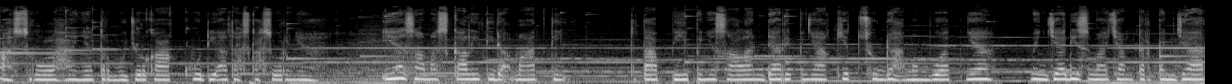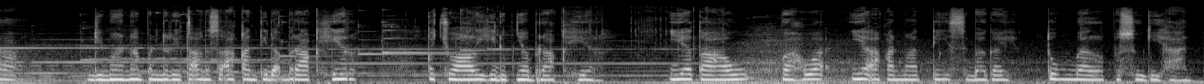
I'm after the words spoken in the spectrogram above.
Asrul hanya terbujur kaku di atas kasurnya. Ia sama sekali tidak mati, tetapi penyesalan dari penyakit sudah membuatnya menjadi semacam terpenjara, di mana penderitaan seakan tidak berakhir kecuali hidupnya berakhir. Ia tahu bahwa ia akan mati sebagai tumbal pesugihan.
